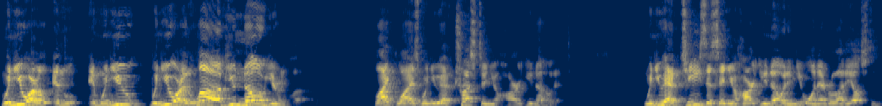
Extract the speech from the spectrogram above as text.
When you are in and when you when you are in love, you know you're in love. Likewise, when you have trust in your heart, you know it. When you have Jesus in your heart, you know it, and you want everybody else to know it.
